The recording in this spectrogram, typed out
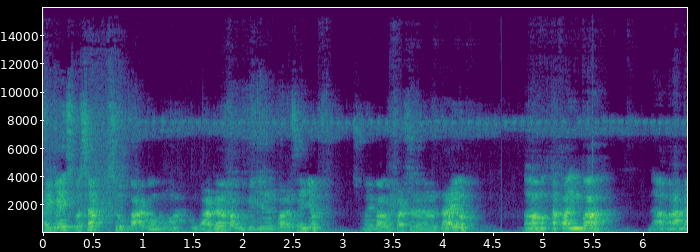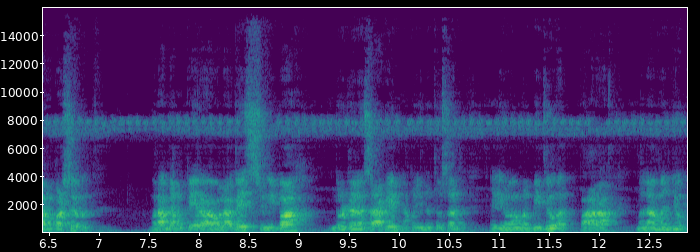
Hi guys, what's up? So bagong umaga, bagong video na para sa inyo. So may bagong parcel na naman tayo. Baka magtaka yung iba na marami akong parcel. Marami akong pera. Wala guys, yung iba, nurod na lang sa akin. Ako yung nutusan. Kaya ginawa ko ng video at para malaman nyo.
